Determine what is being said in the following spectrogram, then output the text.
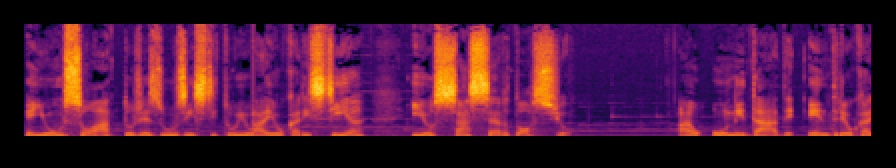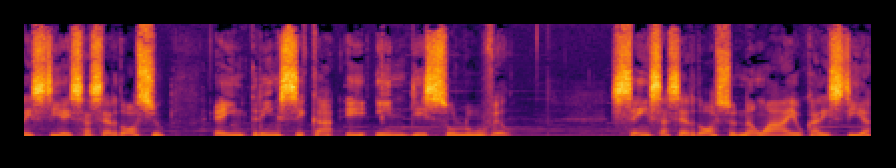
em um só ato, Jesus instituiu a Eucaristia e o sacerdócio. A unidade entre Eucaristia e sacerdócio é intrínseca e indissolúvel. Sem sacerdócio não há Eucaristia,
